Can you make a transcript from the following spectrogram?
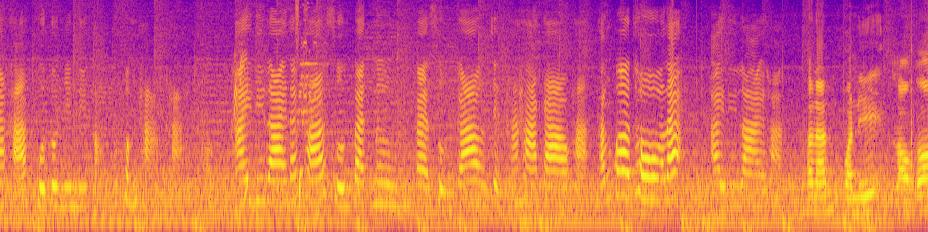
นะคะครูตูนยินดีตอบทุกคำถามค่ะครับ ID Line นะคะ 0818097559 ค่ะ ทั้งเบอร์โทรและ ID Line ค่ะท่านั้นวันนี้เราก็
